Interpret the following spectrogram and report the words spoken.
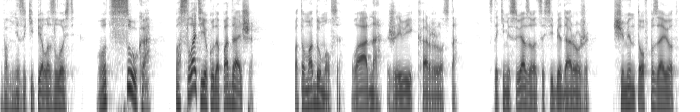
Во мне закипела злость. «Вот сука! Послать ее куда подальше!» Потом одумался. «Ладно, живи, короста. С такими связываться себе дороже. Еще ментов позовет».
